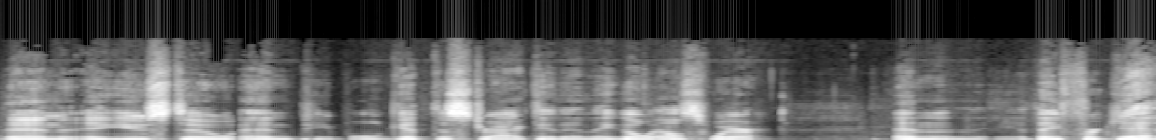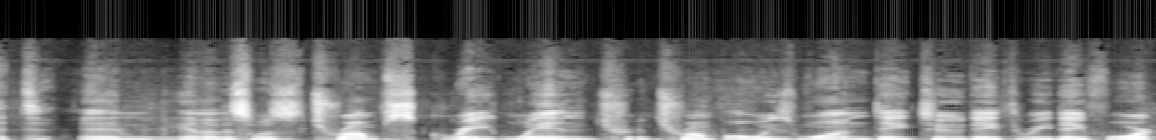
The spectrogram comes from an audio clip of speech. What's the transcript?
than it used to. And people get distracted and they go elsewhere and they forget. And you know, this was Trump's great win. Tr- Trump always won day two, day three, day four.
